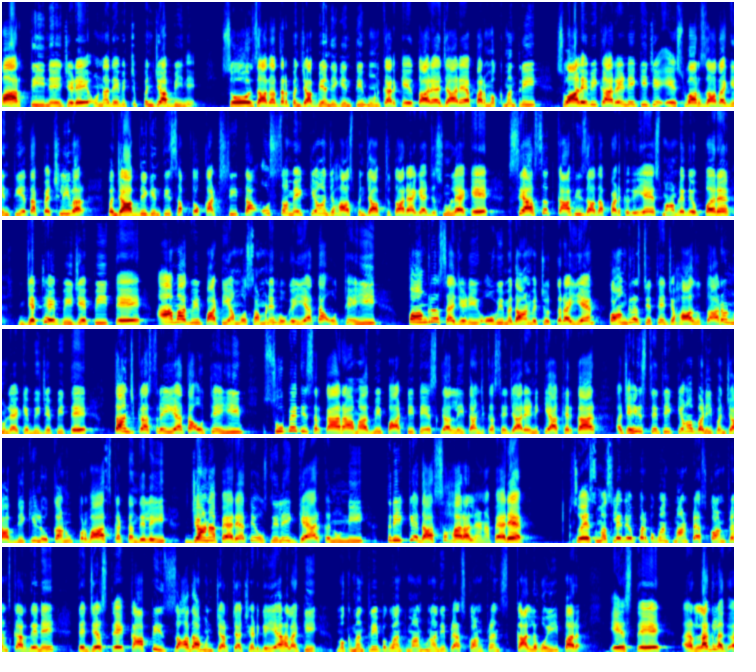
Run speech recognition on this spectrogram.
ਭਾਰਤੀ ਨੇ ਜਿਹੜੇ, ਉਹਨਾਂ ਦੇ ਵਿੱਚ ਪੰਜਾਬੀ ਨੇ। ਸੋ ਜ਼ਿਆਦਾਤਰ ਪੰਜਾਬੀਆਂ ਦੀ ਗਿਣਤੀ ਹੋਣ ਕਰਕੇ ਉਤਾਰਿਆ ਜਾ ਰਿਹਾ, ਪਰ ਮੁੱਖ ਮੰਤਰੀ ਸਵਾਲ ਇਹ ਵੀ ਕਰ ਰਹੇ ਨੇ ਕਿ ਜੇ ਇਸ ਵਾਰ ਜ਼ਿਆਦਾ ਗਿਣਤੀ ਹੈ ਤਾਂ ਪਿਛਲੀ ਵਾਰ ਪੰਜਾਬ ਦੀ ਗਿਣਤੀ ਸਭ ਤੋਂ ਘੱਟ ਸੀ, ਤਾਂ ਉਸ ਸਮੇਂ ਕਿਉਂ ਜਹਾਜ਼ ਪੰਜਾਬ 'ਚ ਉਤਾਰਿਆ ਗਿਆ, ਜਿਸ ਨੂੰ ਲੈ ਕੇ ਸਿਆਸਤ ਕਾਫੀ ਜ਼ਿਆਦਾ ਭੜਕ ਗਈ ਹੈ। ਇਸ ਮਾਮਲੇ ਦੇ ਉੱਪਰ ਜਿੱਥੇ ਬੀਜੇਪੀ ਤੇ ਆਮ ਆਦਮੀ ਪਾਰਟੀ ਆਮੋ ਸਾਹਮਣੇ ਹੋ ਗਈ ਹੈ, ਤਾਂ ਉੱਥੇ ਹੀ ਕਾਂਗਰਸ ਹੈ ਜਿਹੜੀ, ਉਹ ਵੀ ਮੈਦਾਨ ਵਿੱਚ ਉਤਰ ਆਈ ਹੈ। ਕਾਂਗਰਸ ਜਿੱਥੇ ਜਹਾਜ਼ ਉਤਾਰਨ ਨੂੰ ਲੈ ਕੇ ਬੀਜੇਪੀ ਤੇ ਤੰਜ ਕੱਸ ਰਹੀ ਹੈ, ਤਾਂ ਉੱਥੇ ਹੀ ਸੂਬੇ ਦੀ ਸਰਕਾਰ ਆਮ ਆਦਮੀ ਪਾਰਟੀ ਤੇ ਇਸ ਗੱਲ ਲਈ ਤੰਜ ਕੱਸੇ ਜਾ ਰਹੇ ਨੇ ਕਿ ਆਖਿਰਕਾਰ ਅਜਿਹੀ ਸਥਿਤੀ ਕਿਉਂ ਬਣੀ ਪੰਜਾਬ ਦੀ ਕਿ ਲੋਕਾਂ ਨੂੰ ਪ੍ਰਵਾਸ ਕੱਟਣ ਦੇ ਲਈ ਜਾਣਾ ਪੈ ਰਿਹਾ ਤੇ ਉਸ ਦੇ ਲਈ ਗੈਰ ਕਾਨੂੰਨੀ ਤਰੀਕੇ ਦਾ ਸਹਾਰਾ ਲੈਣਾ ਪੈ ਰਿਹਾ ਹੈ। ਸੋ ਇਸ ਮਸਲੇ ਦੇ ਉੱਪਰ ਭਗਵੰਤ ਮਾਨ ਪ੍ਰੈਸ ਕਾਨਫਰੰਸ ਕਰਦੇ ਨੇ ਤੇ ਜਿਸ ਤੇ ਕਾਫੀ ਜ਼ਿਆਦਾ ਹੁਣ ਚਰਚਾ ਛਿੜ ਗਈ ਹੈ। ਹਾਲਾਂਕਿ ਮੁੱਖ ਮੰਤਰੀ ਭਗਵੰਤ ਮਾਨ ਹੁਣਾਂ ਦੀ ਪ੍ਰੈਸ ਕਾਨਫਰੰਸ ਕੱਲ ਹੋਈ, ਪਰ ਇਸ ਤੇ ਅਲੱਗ-ਅਲੱਗ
